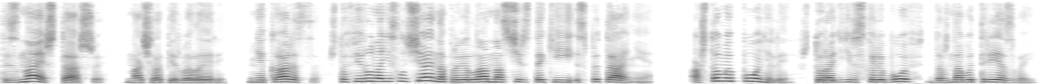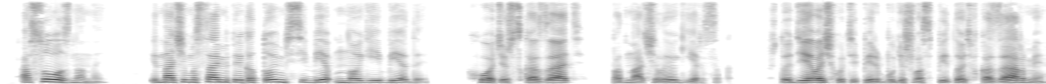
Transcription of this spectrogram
«Ты знаешь, Таши», — начала первая Лэри, мне кажется, что Фируна не случайно провела нас через такие испытания. А что мы поняли? Что родительская любовь должна быть трезвой, осознанной. Иначе мы сами приготовим себе многие беды. «Хочешь сказать, — подначил ее герцог, — что девочку теперь будешь воспитывать в казарме?»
